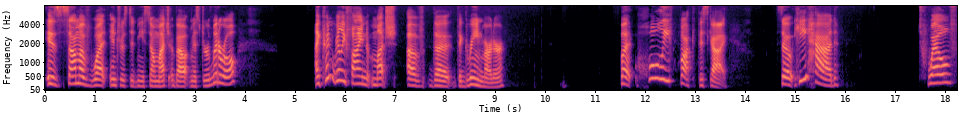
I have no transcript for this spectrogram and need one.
is some of what interested me so much about Mr. Literal. I couldn't really find much of the the Green murder. But holy fuck this guy. So he had 12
